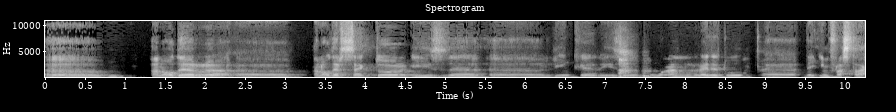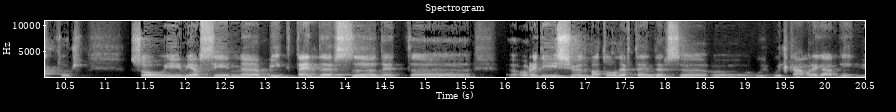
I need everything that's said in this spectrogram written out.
Uh, another, uh, another sector is uh, linked, is the one related to uh, the infrastructure. So we, we have seen uh, big tenders uh, that uh, already issued, but other tenders will come regarding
